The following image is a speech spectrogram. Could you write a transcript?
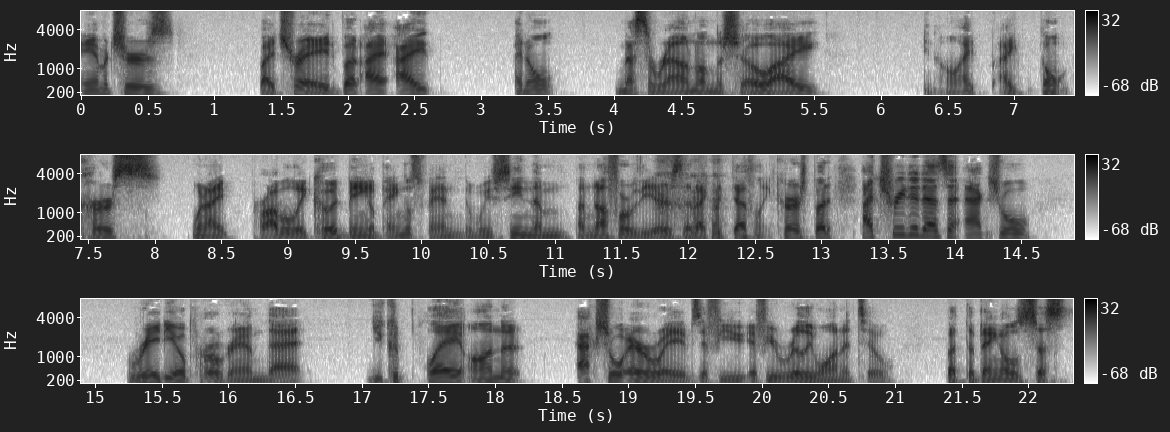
amateurs by trade, but I I I don't mess around on the show. I you know, I, I don't curse when I probably could, being a Bengals fan. And we've seen them enough over the years that I could definitely curse. But I treat it as an actual radio program that you could play on the actual airwaves if you if you really wanted to. But the Bengals just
